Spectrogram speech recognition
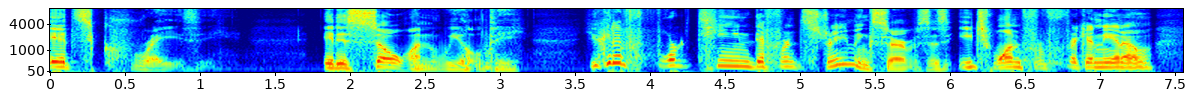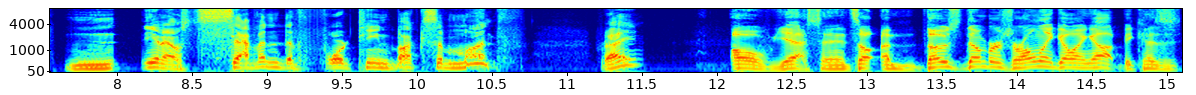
It's crazy. It is so unwieldy. You can have 14 different streaming services, each one for freaking, you know, n- you know, 7 to 14 bucks a month, right? Oh, yes, and it's um, those numbers are only going up because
